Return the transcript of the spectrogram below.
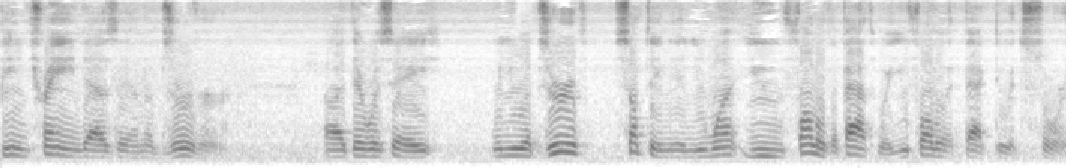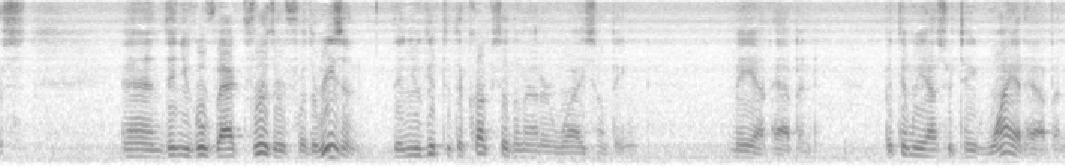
being trained as an observer, uh, there was a when you observe something and you want you follow the pathway, you follow it back to its source, and then you go back further for the reason. Then you get to the crux of the matter why something may have happened, but then we ascertain why it happened,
